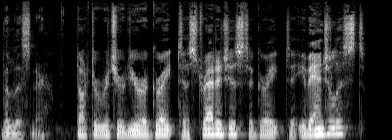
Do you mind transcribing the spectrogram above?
the listener. Dr. Richard, you're a great uh, strategist, a great uh, evangelist.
